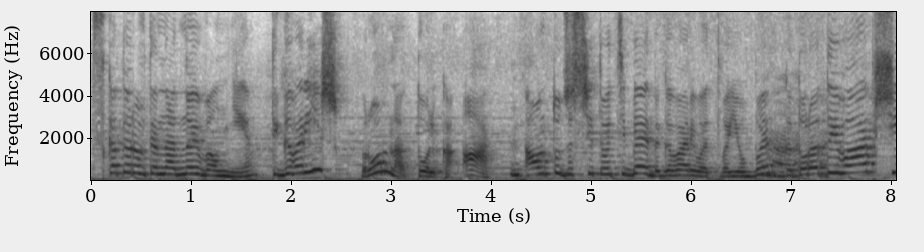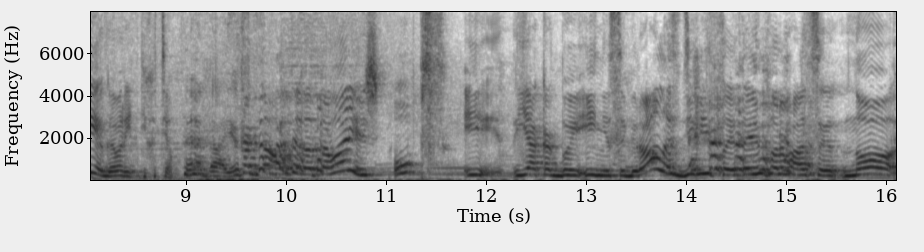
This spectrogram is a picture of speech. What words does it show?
с которым ты на одной волне, ты говоришь ровно только А, а он тут же считывает тебя и договаривает твое Б, которое ты вообще говорить не хотел. Да, я Когда вот этот товарищ, опс, и я как бы и не собиралась делиться этой информацией, но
